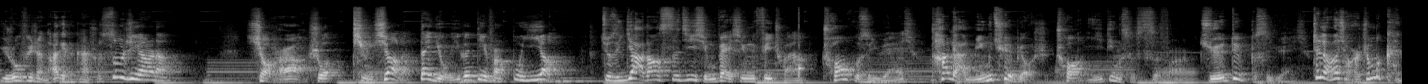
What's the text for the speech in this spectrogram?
宇宙飞船拿给他看，说是不是这样的？小孩啊说挺像的，但有一个地方不一样，就是亚当斯基型外星飞船啊，窗户是圆形。他俩明确表示窗一定是四方，绝对不是圆形。这两个小孩这么肯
